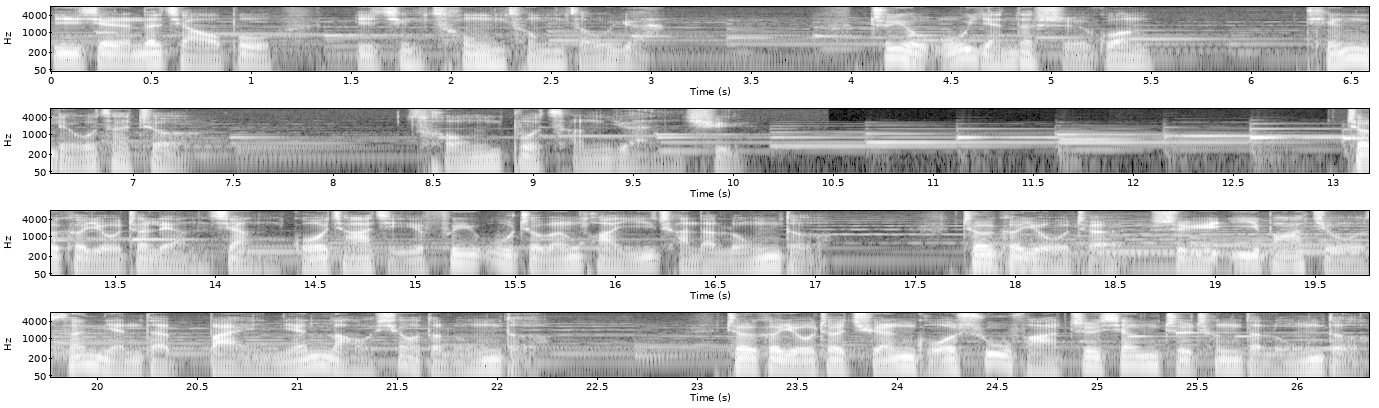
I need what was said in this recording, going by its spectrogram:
一些人的脚步已经匆匆走远。只有无言的时光，停留在这，从不曾远去。这可有着两项国家级非物质文化遗产的隆德，这可有着始于1893年的百年老校的隆德，这可有着全国书法之乡之称的隆德，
